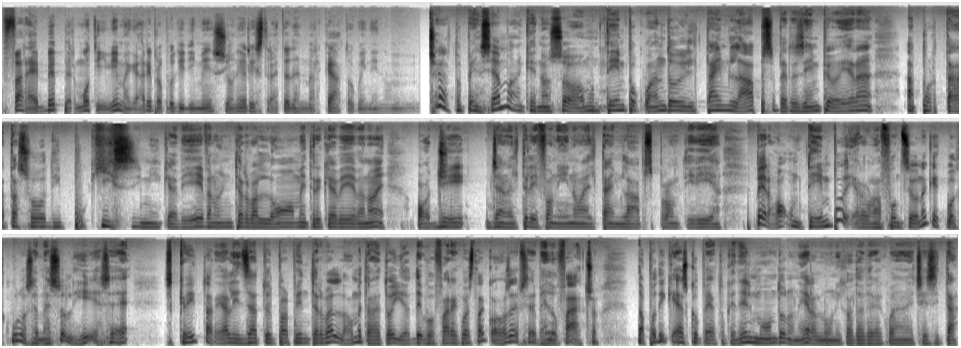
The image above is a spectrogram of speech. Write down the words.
farebbe per motivi magari proprio di dimensioni ristrette del mercato. Non... Certo, pensiamo anche, non so, a un tempo quando il time lapse, per esempio, era a portata solo di pochissimi che avevano, intervallometri che avevano, e oggi già nel telefonino è il time lapse pronti via. Però un tempo era una funzione che qualcuno si è messo lì e si è scritto, ha realizzato il proprio intervallometro, ha detto io devo fare questa cosa e se me lo faccio. Dopodiché ha scoperto che nel mondo non era l'unico ad avere quella necessità.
